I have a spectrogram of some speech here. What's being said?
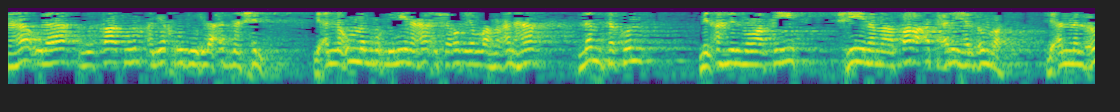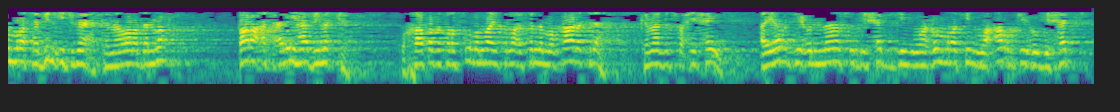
فهؤلاء ميقاتهم أن يخرجوا إلى أدنى الحل. لأن أم المؤمنين عائشة رضي الله عنها لم تكن من أهل المواقيت حينما طرأت عليها العمرة لأن العمرة بالإجماع كما ورد النص طرأت عليها بمكة وخاطبت رسول الله صلى الله عليه وسلم وقالت له كما في الصحيحين أيرجع الناس بحج وعمرة وأرجع بحج؟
